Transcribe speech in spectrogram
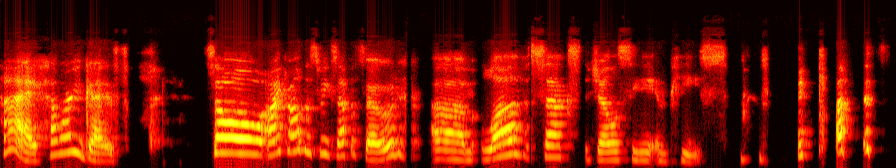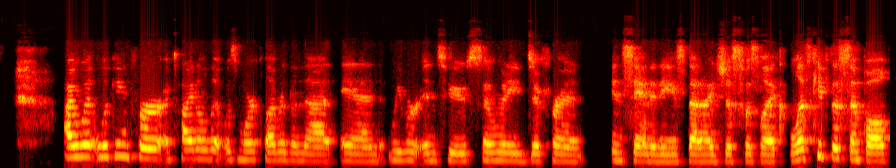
Hi, how are you guys? So I called this week's episode um, Love, Sex, Jealousy, and Peace. because I went looking for a title that was more clever than that. And we were into so many different insanities that I just was like, let's keep this simple.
